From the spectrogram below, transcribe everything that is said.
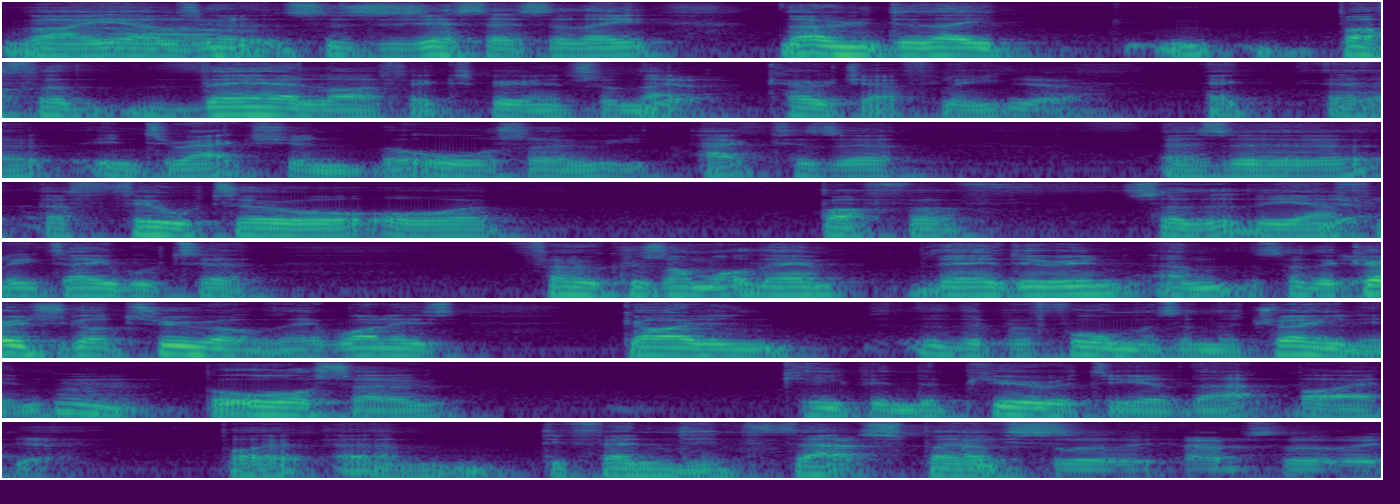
Right, yeah, I was Um, going to suggest that. So they not only do they buffer their life experience from that Yeah. coach athlete Yeah. uh, interaction, but also act as a as a, a filter or, or a buffer so that the athlete's able to focus on what they're they're doing, and so the coach has got two roles there. One is guiding the performance and the training, but also keeping the purity of that by Yeah. By um, defending that space. Absolutely, absolutely.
